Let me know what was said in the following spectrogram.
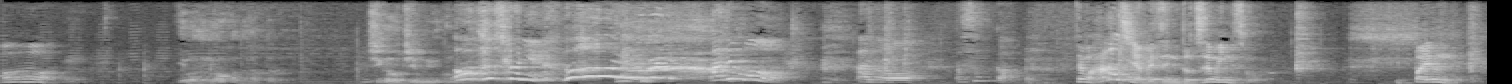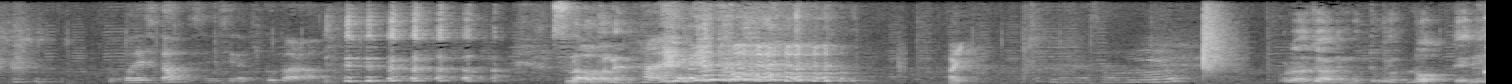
あ言わなきゃ分かんなかった。の違うチームいるかあも確かに。あーあでもあのあそっか。あでも阪神は別にどっちでもいいんですよ。いっぱいいるんで。どこですか？って先生が聞くから。素直だね。はい。ちょっはいと待ってくださいね。俺はじゃあね持ってくよ。ロッテ西野。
